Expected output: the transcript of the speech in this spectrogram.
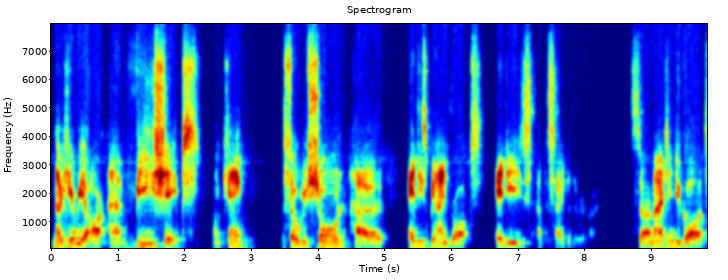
now here we are at V shapes. Okay, so we've shown how eddies behind rocks, eddies at the side of the river. So imagine you got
